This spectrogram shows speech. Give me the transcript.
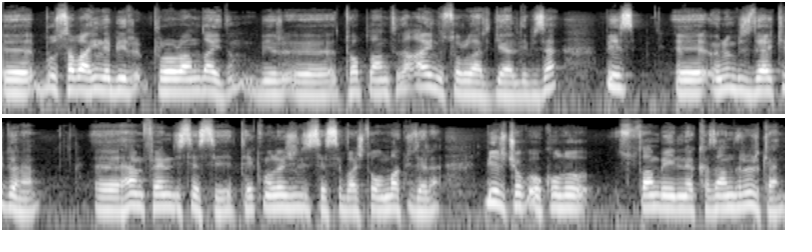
Ee, bu sabah yine bir programdaydım. Bir e, toplantıda aynı sorular geldi bize. Biz e, önümüzdeki dönem e, hem fen lisesi, teknoloji lisesi başta olmak üzere birçok okulu Sultanbeyli'ne kazandırırken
